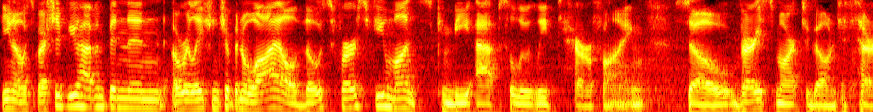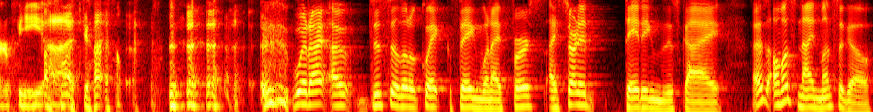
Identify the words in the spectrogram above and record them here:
you know, especially if you haven't been in a relationship in a while, those first few months can be absolutely terrifying. So, very smart to go into therapy. Oh Uh, my God. when I, I just a little quick thing when I first I started dating this guy that was almost nine months ago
